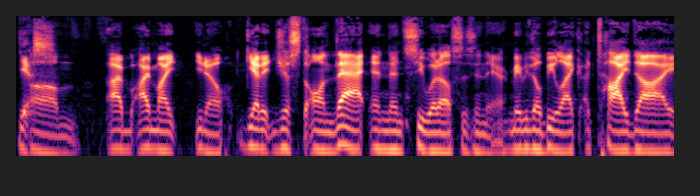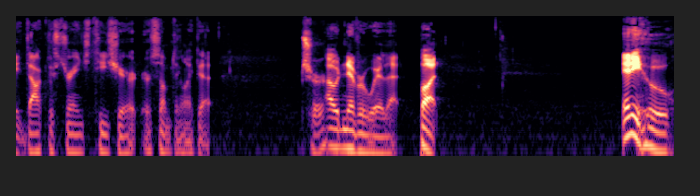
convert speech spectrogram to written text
Yes. Um, I I might you know get it just on that and then see what else is in there. Maybe there'll be like a tie dye Doctor Strange T-shirt or something like that. sure. I would never wear that, but anywho,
